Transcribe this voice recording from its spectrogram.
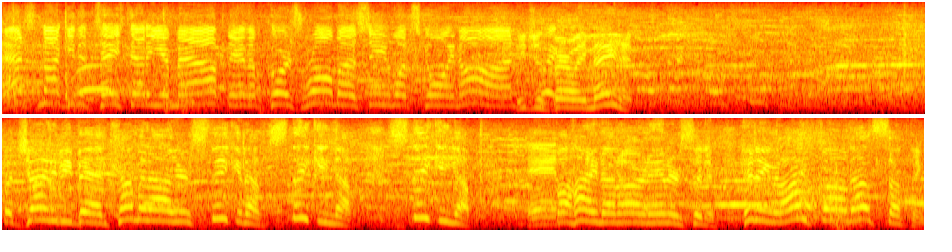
That's knocking the taste out of your mouth. And, of course, Roma seeing what's going on. He just Quick. barely made it. But Johnny B. Badd coming out here, sneaking up, sneaking up, sneaking up And- behind on Arn Anderson, hitting him. And I found out something.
